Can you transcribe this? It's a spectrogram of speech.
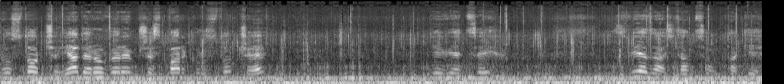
Roztocze. Jadę rowerem przez park Roztocze. Mniej więcej zwiedzać. Tam są takie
